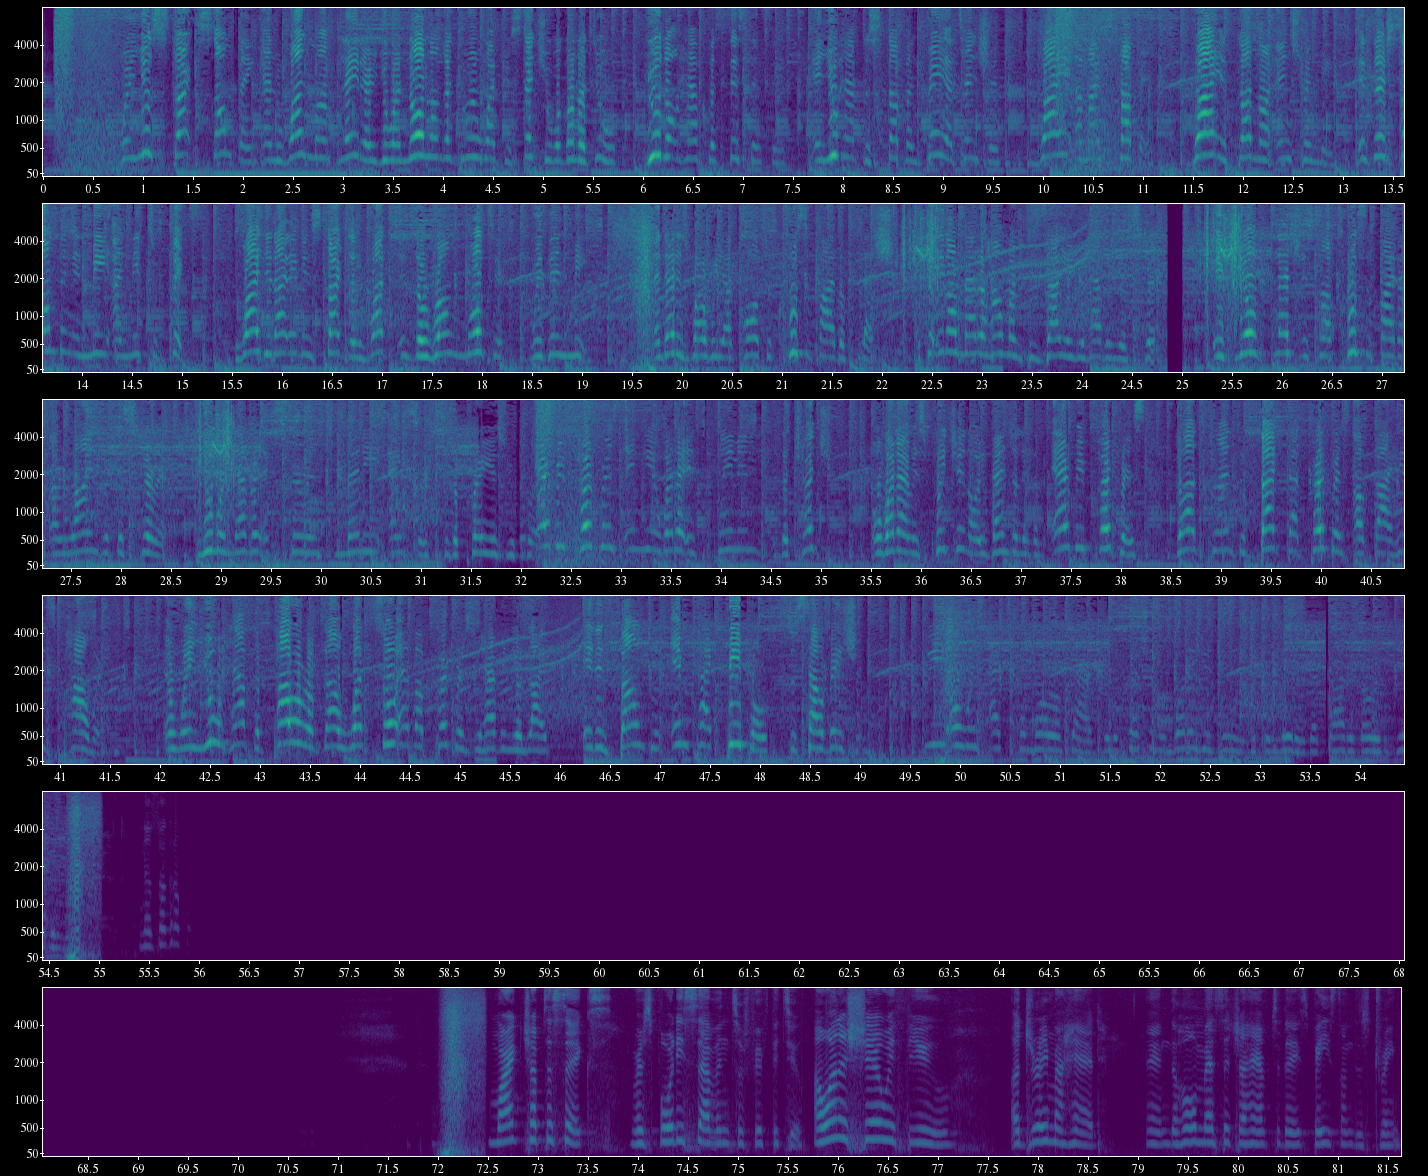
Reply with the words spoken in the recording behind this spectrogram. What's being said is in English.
When you start something and one month later you are no longer doing what you said you were going to do, you don't have persistency. And you have to stop and pay attention. Why am I stopping? Why is God not answering me? Is there something in me I need to fix? Why did I even start this? What is the wrong motive within me? And that is why we are called to crucify the flesh. Because it don't matter how much desire you have in your spirit. If your flesh is not crucified and aligned with the Spirit, you will never experience many answers to the prayers you pray. Every purpose in here, whether it's cleaning the church or whether it's preaching or evangelism, every purpose, God planned to back that purpose up by His power. And when you have the power of God, whatsoever purpose you have in your life, it is bound to impact people to salvation. We always ask for more of God, the question is, what are you doing with the little that God has already given you? Nosotros Mark chapter 6, verse 47 to 52. I want to share with you a dream I had, and the whole message I have today is based on this dream.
